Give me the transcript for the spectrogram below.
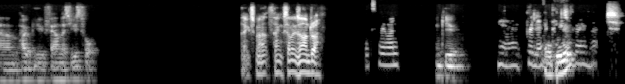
um, hope you found this useful. Thanks, Mat. Thanks, Alexandra. Thanks, everyone. Thank you. Yeah, brilliant. Thank, Thank you. you. very much.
